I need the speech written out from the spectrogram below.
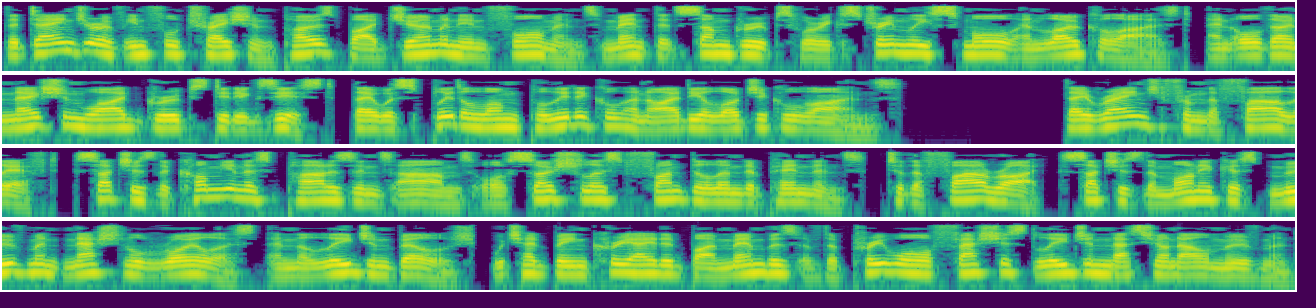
The danger of infiltration posed by German informants meant that some groups were extremely small and localized, and although nationwide groups did exist, they were split along political and ideological lines. They ranged from the far left, such as the Communist Partisans Armés or Socialist Front de l'Independance, to the far right, such as the monarchist movement National Royalist and the Legion Belge, which had been created by members of the pre-war fascist Legion Nationale movement.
